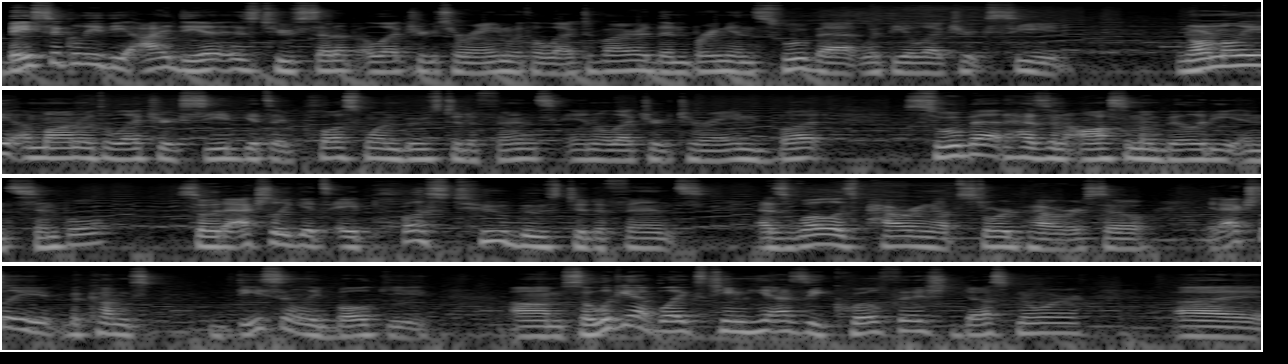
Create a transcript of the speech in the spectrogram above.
Basically, the idea is to set up electric terrain with Electivire, then bring in Swoobat with the electric seed. Normally, a Mon with electric seed gets a plus one boost to defense in electric terrain, but Swoobat has an awesome ability in simple, so it actually gets a plus two boost to defense as well as powering up stored power, so it actually becomes decently bulky. Um, so looking at Blake's team, he has the Qwilfish, Dusknoir, uh,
